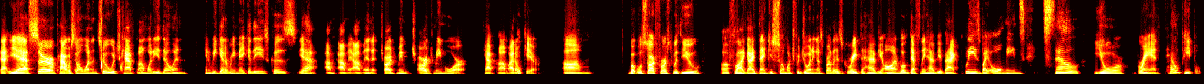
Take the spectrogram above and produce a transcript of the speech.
that yes, sir. Power Stone one and two. Which Capcom? What are you doing? Can we get a remake of these? Because yeah, I'm I'm I'm in it. Charge me charge me more, Capcom. I don't care. Um, but we'll start first with you, uh, Fly Guy. Thank you so much for joining us, brother. It's great to have you on. We'll definitely have you back. Please, by all means, sell your brand. Tell people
